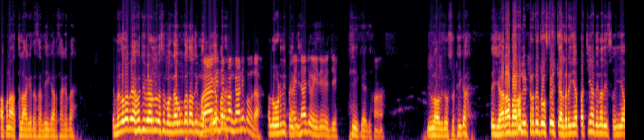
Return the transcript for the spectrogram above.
ਆਪਣਾ ਹੱਥ ਲਾ ਕੇ ਤਸੱਲੀ ਕਰ ਸਕਦਾ। ਤੇ ਮੈਨੂੰ ਲੱਗਦਾ ਵੀ ਇਹੋ ਜਿਹੀ ਵੈੜ ਨੂੰ ਵੈਸੇ ਵੰਗਾ ਵੁੰਗਾ ਤਾਂ ਆਪਦੀ ਮਰਜ਼ੀ ਆ ਪਰ ਵੰਗਾ ਨਹੀਂ ਪਾਉਂਦਾ। ਲੋੜ ਨਹੀਂ ਪੈਂਦੀ। ਐਦਾਂ ਚੋਈ ਦੀ ਜੀ। ਠੀਕ ਹੈ ਜੀ। ਹਾਂ। ਲਓ ਵੀ ਦੋਸਤੋ ਠੀਕ ਆ। ਤੇ 11 12 ਲੀਟਰ ਤੇ ਦੋਸਤੋ ਇਹ ਚੱਲ ਰਹੀ ਆ 25 ਦਿਨਾਂ ਦੀ ਸੂਈ ਆ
